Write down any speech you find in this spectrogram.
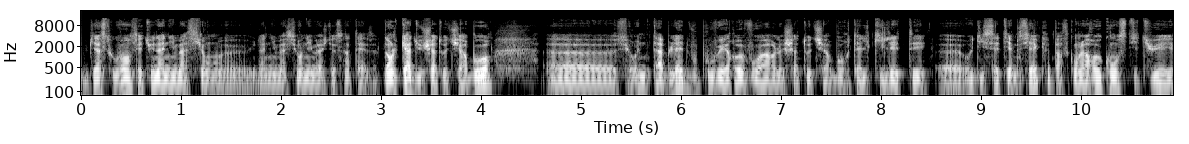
Bien souvent, c'est une animation, euh, une animation en image de synthèse. Dans le cas du château de Cherbourg, sur une tablette, vous pouvez revoir le château de Cherbourg tel qu'il était au XVIIe siècle, parce qu'on l'a reconstitué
